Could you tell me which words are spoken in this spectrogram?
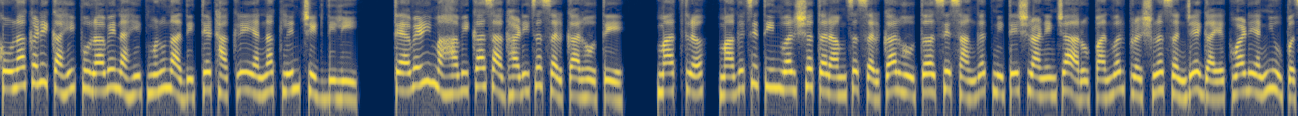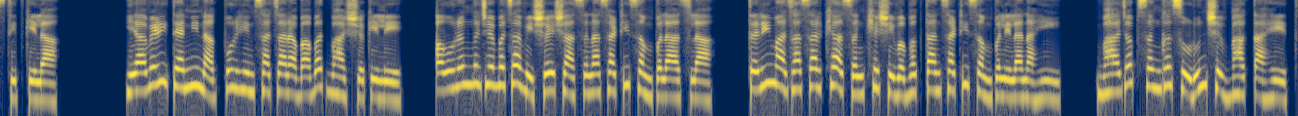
कोणाकडे काही पुरावे नाहीत म्हणून आदित्य ठाकरे यांना क्लीन चिट दिली. त्यावेळी महाविकास आघाडीचं सरकार होते. मात्र मागचे तीन वर्ष तर आमचं सरकार होतं असे सांगत नितेश राणेंच्या आरोपांवर प्रश्न संजय गायकवाड यांनी उपस्थित केला. यावेळी त्यांनी नागपूर हिंसाचाराबाबत भाष्य केले. औरंगजेबाचा विषय शासनासाठी संपला असला तरी माझ्यासारख्या असंख्य शिवभक्तांसाठी संपलेला नाही. भाजप संघ सोडून शिवभक्त आहेत.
